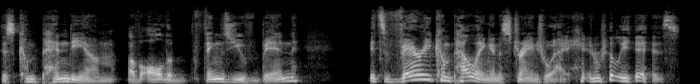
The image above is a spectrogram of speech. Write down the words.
this compendium of all the things you've been, it's very compelling in a strange way. It really is.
